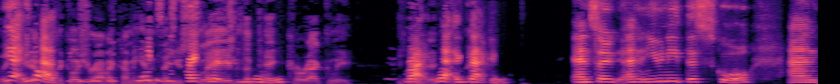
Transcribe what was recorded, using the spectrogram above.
Like yeah, yeah. the kosher rabbi coming in and saying you slayed the pig correctly. Right. Yeah. Exactly. And so, and you need this score, and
